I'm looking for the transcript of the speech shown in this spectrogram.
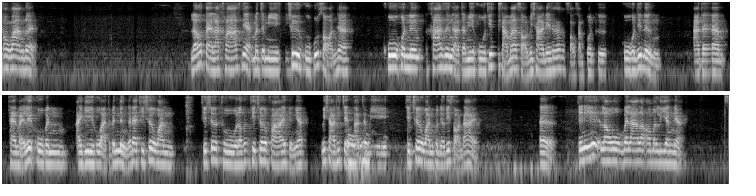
ช่องว่างด้วย แล้วแต่ละคลาสเนี่ยมันจะมีชื่อครูผู้สอนใช่ไหมครูคนหนึ่งคลาสหนึ่งอาจจะมีครูที่สามารถสอนวิชานี้ทั้งสองสามคนคือครูคนที่หนึ่งอาจจะแทนหมายเลขครูเป็นไอดีครูอาจจะเป็นหนึ่งก็ได้ teacher one teacher two แล้วก็ teacher five อย่างเงี้ย วิชาที่เจ็ดโอ้อาจจะมี teacher one คนเดียวที่สอนได้ เออ ทีนี้เราเวลาเราเอามาเรียงเนี่ย C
